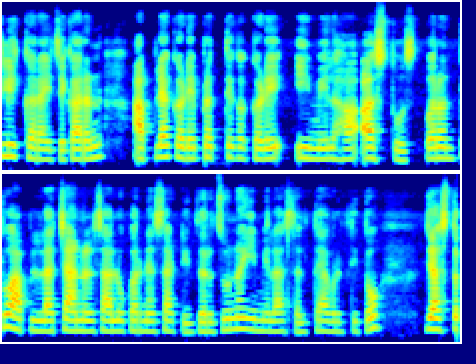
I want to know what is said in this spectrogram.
क्लिक करायचे कारण आपल्याकडे प्रत्येकाकडे ईमेल हा असतोच. परंतु आपल्याला चॅनल चालू करण्यासाठी जर जुनं ईमेल असेल त्यावरती तो जास्त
